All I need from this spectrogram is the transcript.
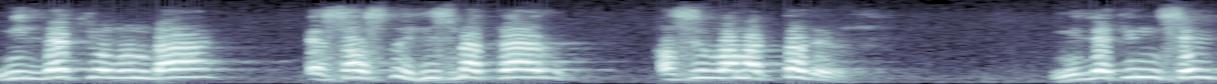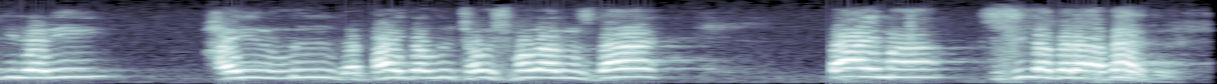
millet yolunda esaslı hizmetler hazırlamaktadır. Milletin sevgileri, hayırlı ve faydalı çalışmalarınızda daima sizinle beraberdir.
